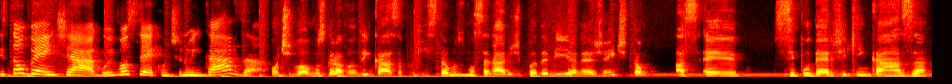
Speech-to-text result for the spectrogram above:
Estou bem, Thiago. E você, continua em casa? Continuamos gravando em casa porque estamos num cenário de pandemia, né, gente? Então, as, é, se puder, fique em casa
